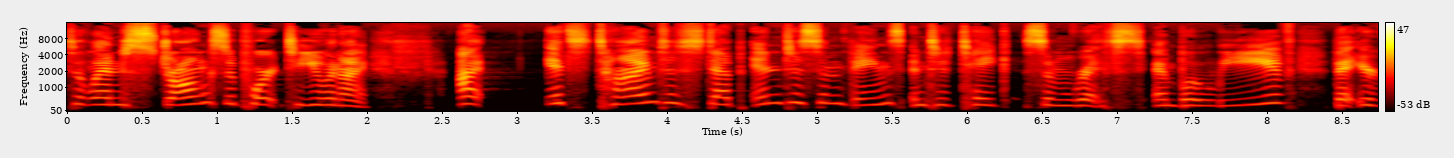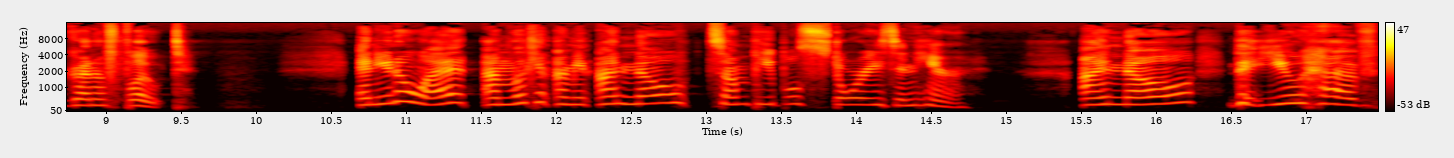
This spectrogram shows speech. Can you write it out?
to lend strong support to you and I. I it's time to step into some things and to take some risks and believe that you're going to float. And you know what? I'm looking, I mean, I know some people's stories in here. I know that you have.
